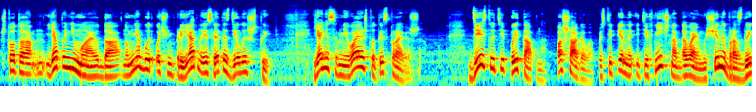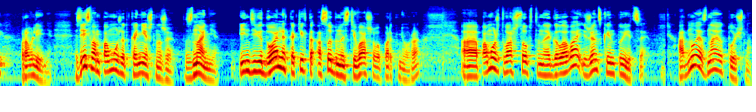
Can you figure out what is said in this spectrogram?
что-то «я понимаю, да, но мне будет очень приятно, если это сделаешь ты. Я не сомневаюсь, что ты справишься». Действуйте поэтапно, пошагово, постепенно и технично отдавая мужчине бразды правления. Здесь вам поможет, конечно же, знание индивидуальных каких-то особенностей вашего партнера, а, поможет ваша собственная голова и женская интуиция. Одно я знаю точно,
